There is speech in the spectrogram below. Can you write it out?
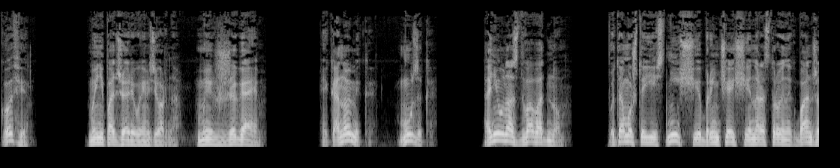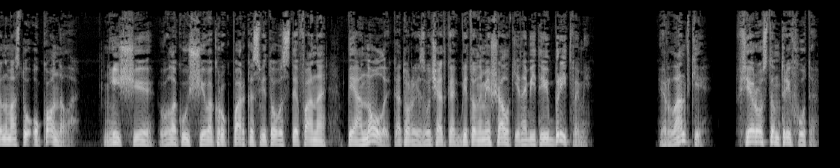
Кофе? Мы не поджариваем зерна, мы их сжигаем. Экономика, музыка, они у нас два в одном. Потому что есть нищие, бренчащие на расстроенных банджо на мосту О'Коннелла, нищие, волокущие вокруг парка святого Стефана пианолы, которые звучат как бетономешалки, набитые бритвами. Ирландки? Все ростом три фута,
